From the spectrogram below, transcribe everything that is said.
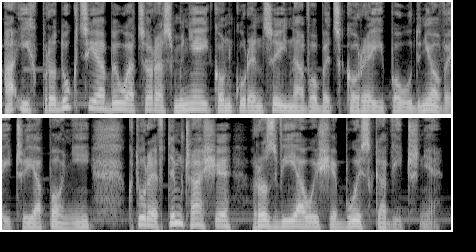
a ich produkcja była coraz mniej konkurencyjna wobec Korei Południowej czy Japonii, które w tym czasie rozwijały się błyskawicznie.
